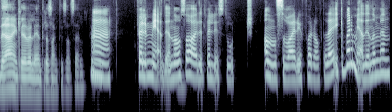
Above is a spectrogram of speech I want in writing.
det er egentlig veldig interessant i seg selv. Mm. Jeg føler mediene også har et veldig stort ansvar i forhold til det. Ikke bare mediene, men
